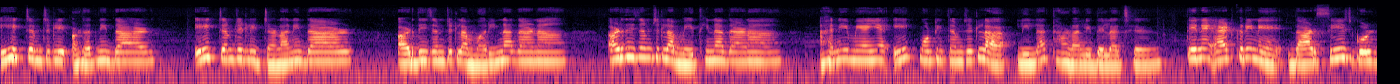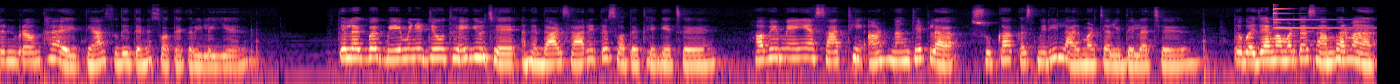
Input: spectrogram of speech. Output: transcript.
એક ચમચી જેટલી અડદની દાળ, એક ચમચી જેટલી ચણાની દાળ, અડધી ચમચી જેટલા મરીના દાણા, અડધી ચમચી જેટલા મેથીના દાણા અને મેં અહીંયા એક મોટી ચમચી જેટલા લીલા ધાણા લીધેલા છે. તેને એડ કરીને દાળ સેજ ગોલ્ડન બ્રાઉન થાય ત્યાં સુધી તેને સોતે કરી લઈએ. તો લગભગ બે મિનિટ જેવું થઈ ગયું છે અને દાળ સારી રીતે સોતે થઈ ગઈ છે. હવે મેં અહીંયા સાતથી આઠ નંગ જેટલા સૂકા કશ્મીરી લાલ મરચાં લીધેલા છે. તો બજારમાં મળતા સાંભારમાં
